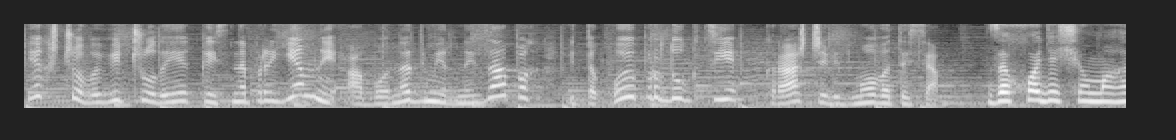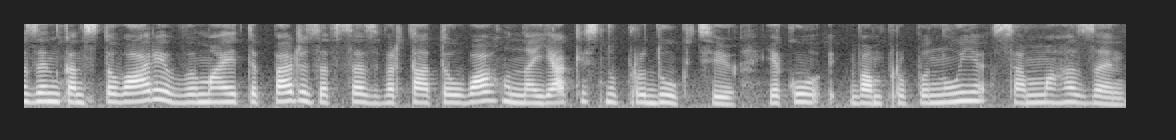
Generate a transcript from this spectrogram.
Якщо ви відчули якийсь неприємний або надмірний запах, від такої продукції краще відмовитися. Заходячи в магазин канцтоварів, ви маєте перш за все звертати увагу на якісну продукцію, яку вам пропонує сам магазин.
